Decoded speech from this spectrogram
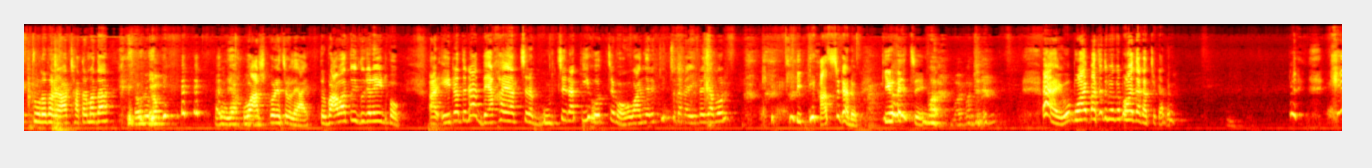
একটু অন্যধরনের আর ছাতার মাথা ওয়াশ করে চলে আয়। তোর বাবা তুই দুজনেই ঢোক। আর এটাতে না দেখা যাচ্ছে না ঘুরছে না কি হচ্ছে ভগবান জানে কিচ্ছু দেখা এটা যেমন কি কি হাসছো কেন? কি হয়েছে? হ্যাঁ ও ভয় পাচ্ছে তুমি ওকে ভয় দেখাচ্ছ কেন? কি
